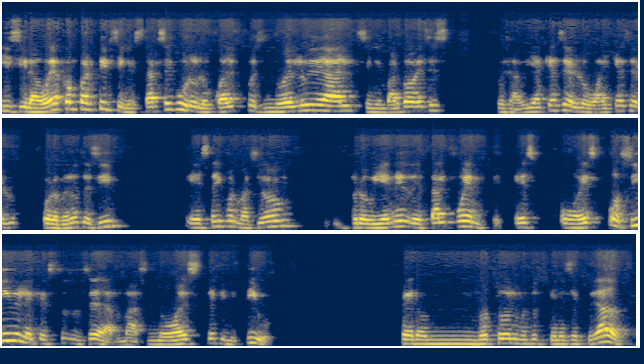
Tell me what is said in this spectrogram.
Y si la voy a compartir sin estar seguro, lo cual pues no es lo ideal, sin embargo a veces pues habría que hacerlo o hay que hacerlo, por lo menos decir, esta información proviene de tal fuente, es o es posible que esto suceda, más no es definitivo. Pero no todo el mundo tiene ese cuidado.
